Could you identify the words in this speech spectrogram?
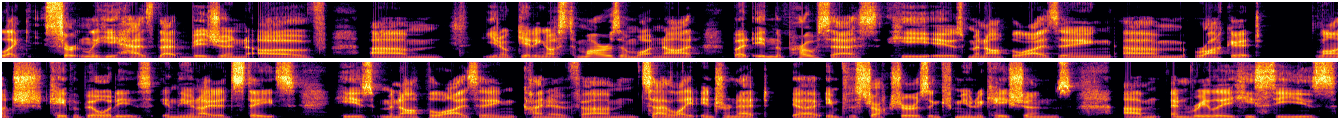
like certainly he has that vision of um, you know getting us to Mars and whatnot, but in the process he is monopolizing um, rocket launch capabilities in the United States. He's monopolizing kind of um, satellite internet uh, infrastructures and communications, um, and really he sees.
